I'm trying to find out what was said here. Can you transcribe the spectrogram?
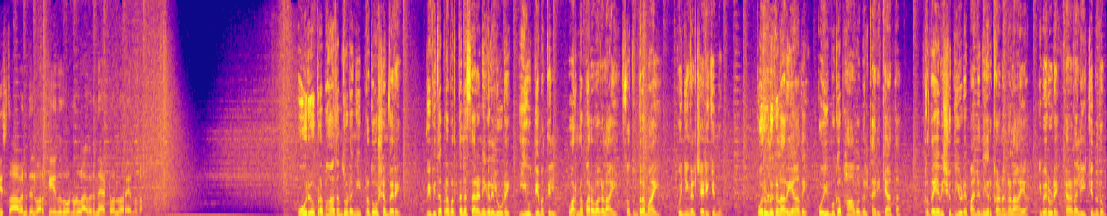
ഈ സ്ഥാപനത്തിൽ വർക്ക് ചെയ്യുന്നത് കൊണ്ടുള്ള ഒരു നേട്ടം എന്ന് പറയുന്നത്. ഓരോ പ്രഭാതം തുടങ്ങി പ്രദോഷം വരെ വിവിധ പ്രവർത്തന സരണികളിലൂടെ ഈ ഉദ്യമത്തിൽ വർണപ്പറവകളായി സ്വതന്ത്രമായി കുഞ്ഞുങ്ങൾ ചരിക്കുന്നു. പൊരുളുകൾ അറിയാതെ പൊയ്മുഖ ഭാവങ്ങൾ ധരിക്കാത്ത ഹൃദയവിശുദ്ധിയുടെ പനിനീർ കണങ്ങളായ ഇവരുടെ കരളലിയിക്കുന്നതും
